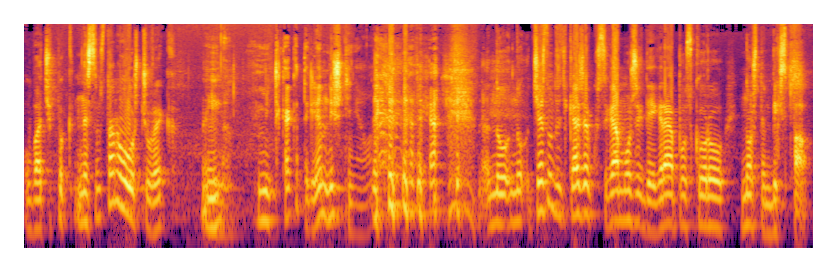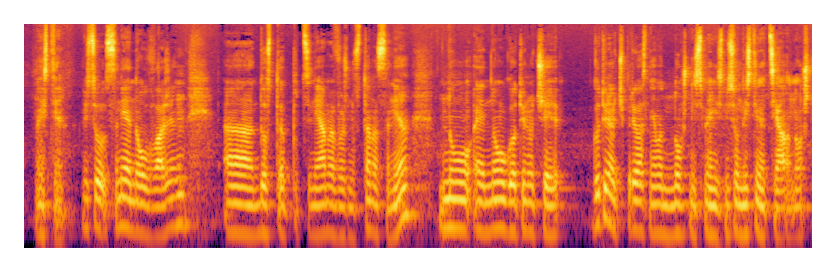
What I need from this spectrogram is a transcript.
обаче пък не съм станал лош човек. Да. Ми, така като те гледам, нищо ти няма. но, но, честно да ти кажа, ако сега можех да играя, по-скоро нощен бих спал. Наистина. Мисъл, съня е много важен. А, доста подценяваме важността на съня, но е много готино, че готино е, че при вас няма нощни смени. Смисъл, наистина цяла нощ.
